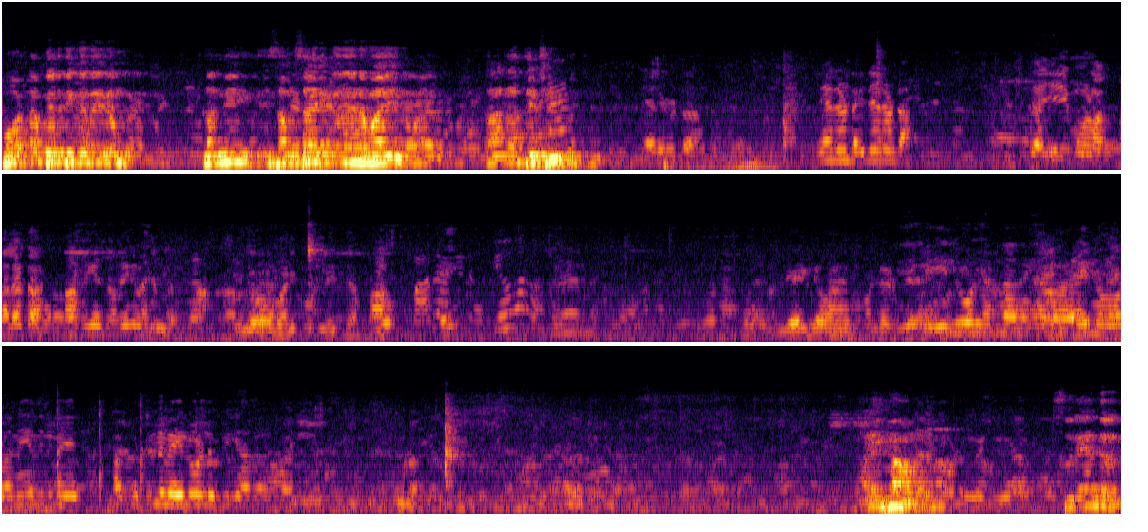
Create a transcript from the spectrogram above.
വോട്ടഭ്യർത്ഥിക്കുന്നതിനും നന്ദി സംസാരിക്കുന്നതിനുമായി സ്ഥാനാർത്ഥി ക്ഷണിക്കും ആ കുട്ടിനെ വെയിൽ കൊള്ളിപ്പിക്കാതെ സുരേന്ദ്രൻ.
